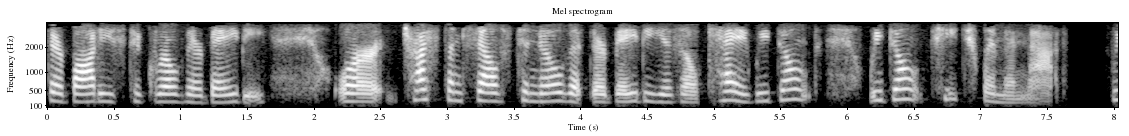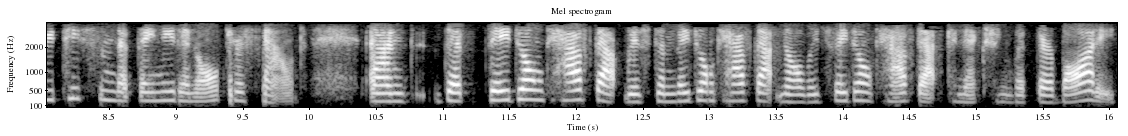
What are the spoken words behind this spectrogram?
their bodies to grow their baby or trust themselves to know that their baby is okay. We don't we don't teach women that we teach them that they need an ultrasound and that they don't have that wisdom, they don't have that knowledge, they don't have that connection with their body.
